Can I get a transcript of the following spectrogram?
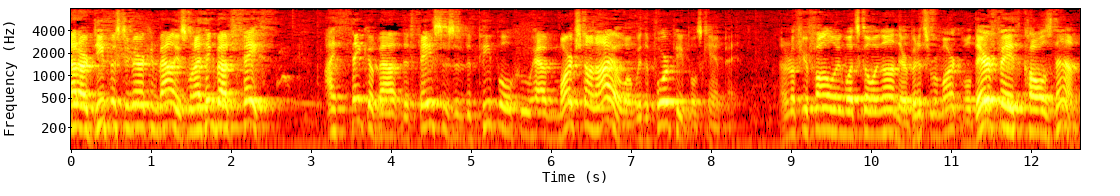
about our deepest American values. When I think about faith, I think about the faces of the people who have marched on Iowa with the Poor People's Campaign. I don't know if you're following what's going on there, but it's remarkable. Their faith calls them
